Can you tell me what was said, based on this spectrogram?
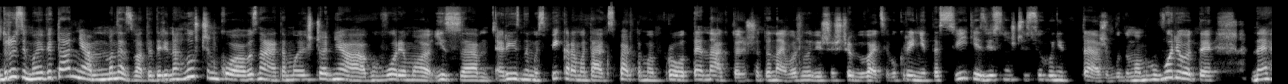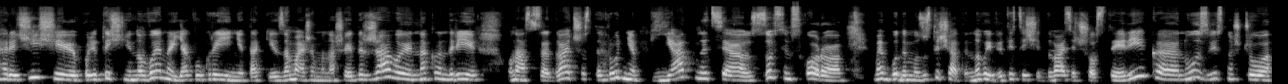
Друзі, мої вітання. Мене звати Даріна Глущенко. Ви знаєте, ми щодня обговорюємо із е, різними спікерами та експертами про те найактуальніше та найважливіше, що відбувається в Україні та світі. Звісно, що сьогодні теж будемо обговорювати найгарячіші політичні новини, як в Україні, так і за межами нашої держави. На календарі у нас 26 грудня, п'ятниця. Зовсім скоро ми будемо зустрічати новий 2026 рік. Е, Ну, звісно, що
